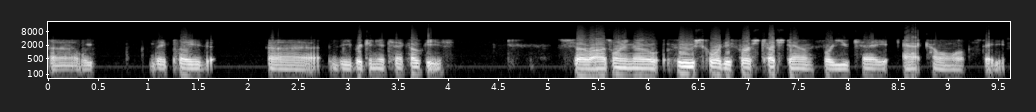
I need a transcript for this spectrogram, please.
Uh, we they played uh, the Virginia Tech Hokies. So I was wanting to know who scored the first touchdown for UK at Commonwealth Stadium.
